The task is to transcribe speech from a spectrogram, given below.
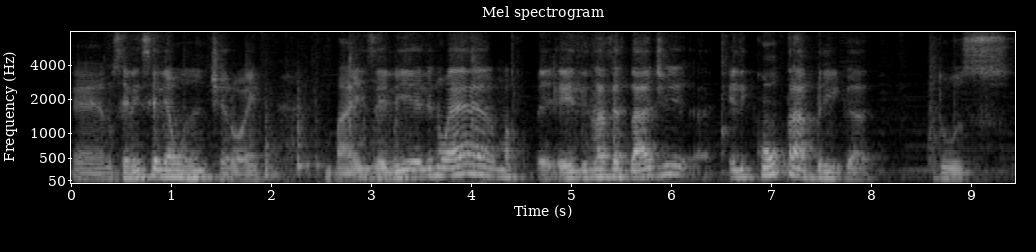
É, não sei nem se ele é um anti-herói, mas ele, ele não é uma. Ele, na verdade, ele compra a briga dos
